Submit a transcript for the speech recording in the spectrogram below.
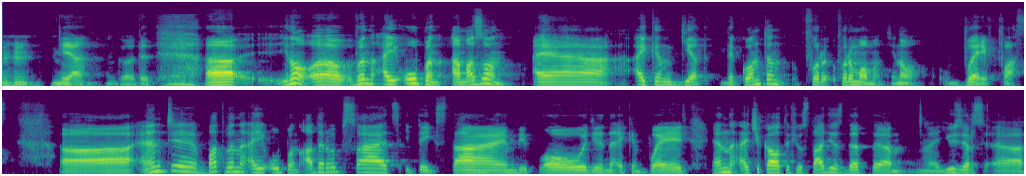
Mm-hmm. Yeah, got it. Uh, you know, uh, when I open Amazon, I, uh, I can get the content for for a moment. You know, very fast. Uh, and uh, but when I open other websites, it takes mm. time with loading. I can wait, and I check out a few studies that um, users, uh,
